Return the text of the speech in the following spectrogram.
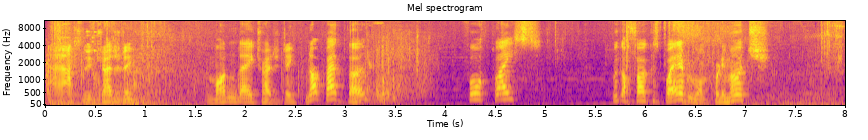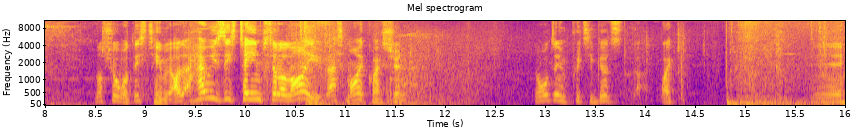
An absolute tragedy. A modern day tragedy. Not bad, though. Fourth place. We got focused by everyone, pretty much. Not sure what this team... How is this team still alive? That's my question. They're all doing pretty good. Like... Yeah.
